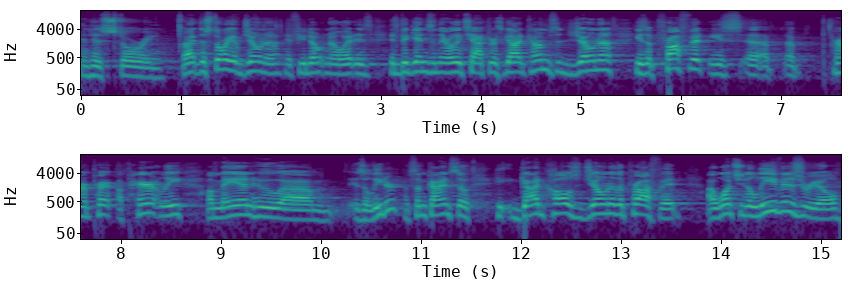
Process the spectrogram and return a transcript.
and his story. All right, the story of Jonah, if you don't know it, is it begins in the early chapters. God comes to Jonah. He's a prophet. He's a, a apparently a man who um, is a leader of some kind. So he, God calls Jonah the prophet. I want you to leave Israel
